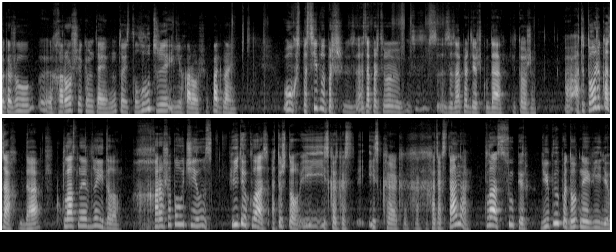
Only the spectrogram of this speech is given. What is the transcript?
покажу э, хорошие комментарии. Ну, то есть лучшие или хорошие. Погнали. Ух, спасибо за, за, за, поддержку. Да, ты тоже. А, а ты тоже казах? Да. Классное видео. Хорошо получилось. Видео класс. А ты что, из, из, из Казахстана? Класс, супер. Люблю подобные видео.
